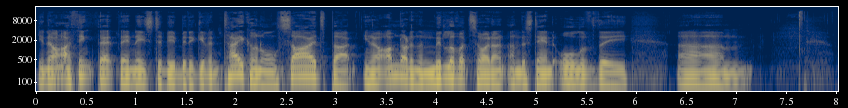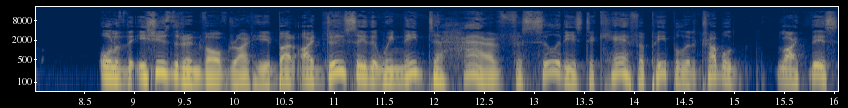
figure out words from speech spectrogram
You know, I think that there needs to be a bit of give and take on all sides, but you know, I'm not in the middle of it, so I don't understand all of the um, all of the issues that are involved right here. But I do see that we need to have facilities to care for people that are troubled like this.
